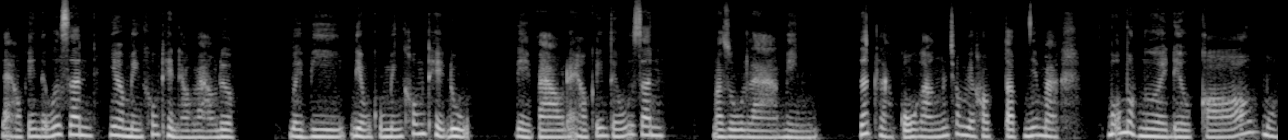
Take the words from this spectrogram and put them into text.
đại học kinh tế quốc dân, nhưng mà mình không thể nào vào được. Bởi vì điểm của mình không thể đủ để vào đại học kinh tế quốc dân. Mặc dù là mình rất là cố gắng trong việc học tập, nhưng mà mỗi một người đều có một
